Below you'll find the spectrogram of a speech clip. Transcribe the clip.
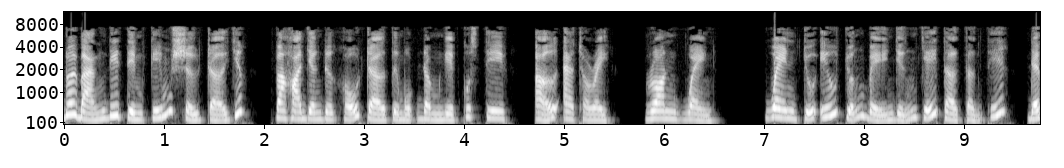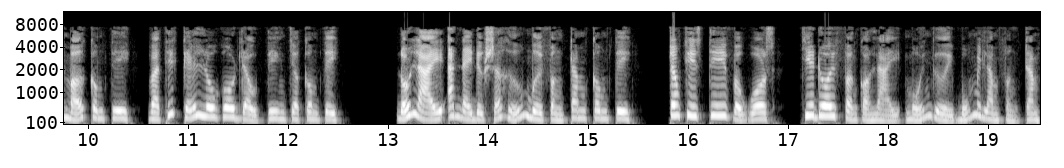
Đôi bạn đi tìm kiếm sự trợ giúp và họ nhận được hỗ trợ từ một đồng nghiệp của Steve ở Atari, Ron Wayne. Wayne chủ yếu chuẩn bị những giấy tờ cần thiết để mở công ty và thiết kế logo đầu tiên cho công ty. Đổi lại, anh này được sở hữu 10% công ty, trong khi Steve và Walsh chia đôi phần còn lại mỗi người 45%.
